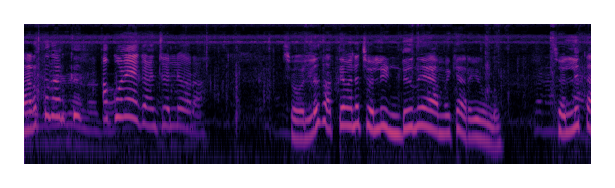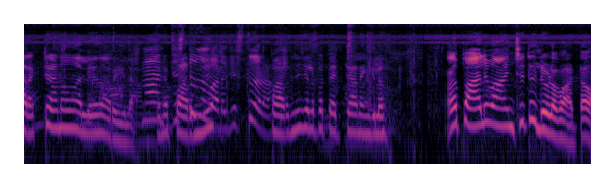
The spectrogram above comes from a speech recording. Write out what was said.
നടക്ക് നടക്ക്. ചൊല്ലു സത്യം പറഞ്ഞ ചൊല്ല് ഉണ്ടെന്നേ അമ്മയ്ക്ക് അറിയുള്ളൂ. ചൊല്ല് കറക്റ്റ് ആണോ അറിയില്ല. പിന്നെ പറഞ്ഞു പറ. പറഞ്ഞു ചിലപ്പോ തെറ്റാണെങ്കിലോ. അത് പാൽ വാങ്ങിച്ചിട്ടില്ല ഇവിടെ വാട്ടോ.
